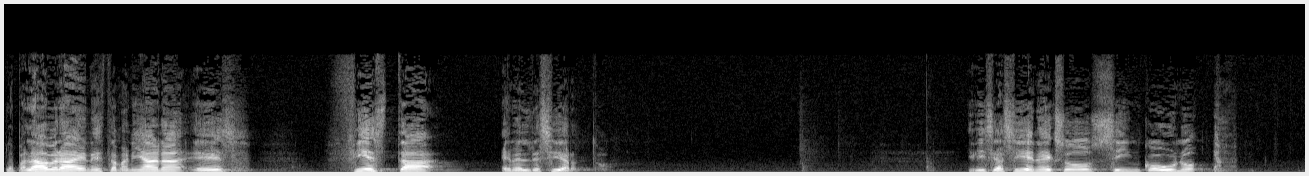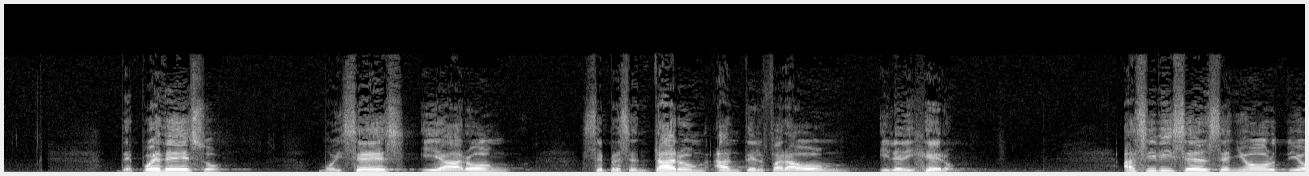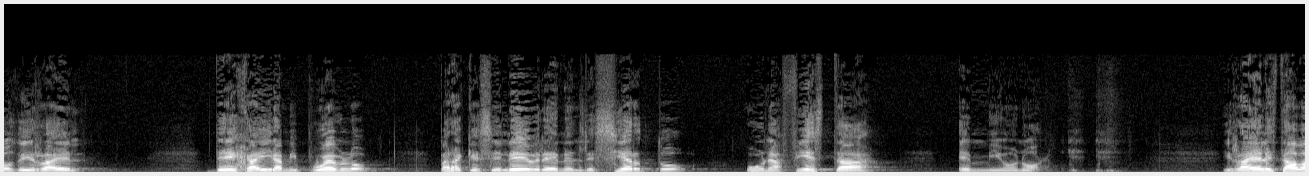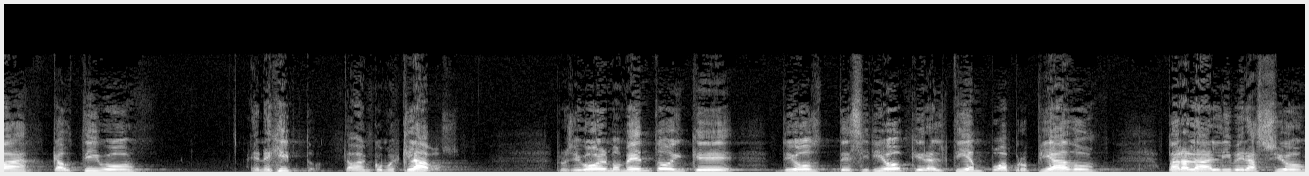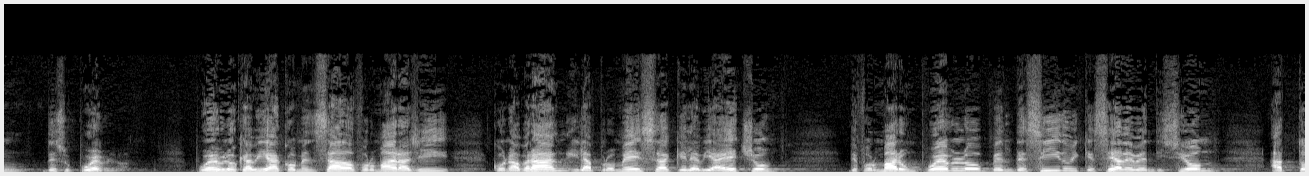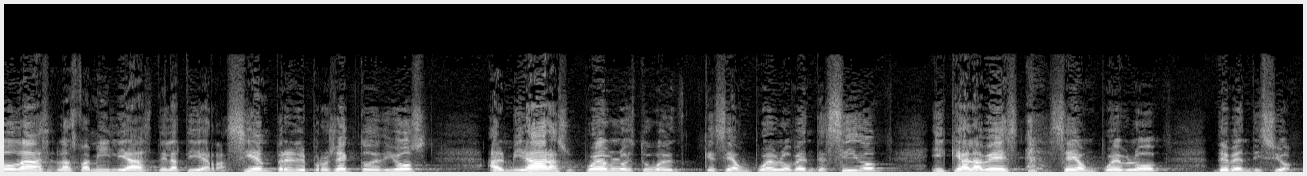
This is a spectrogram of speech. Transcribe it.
La palabra en esta mañana es fiesta en el desierto. Y dice así en Éxodo 5.1, después de eso, Moisés y Aarón se presentaron ante el faraón y le dijeron, así dice el Señor Dios de Israel, deja ir a mi pueblo para que celebre en el desierto una fiesta en mi honor. Israel estaba cautivo en Egipto, estaban como esclavos, pero llegó el momento en que Dios decidió que era el tiempo apropiado para la liberación de su pueblo, pueblo que había comenzado a formar allí con Abraham y la promesa que le había hecho de formar un pueblo bendecido y que sea de bendición a todas las familias de la tierra. Siempre en el proyecto de Dios, al mirar a su pueblo, estuvo en que sea un pueblo bendecido y que a la vez sea un pueblo de bendición.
